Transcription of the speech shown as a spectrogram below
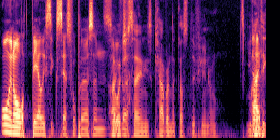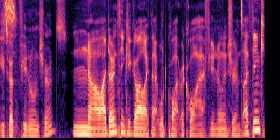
all in all, a fairly successful person. So what you're saying is covering the cost of the funeral. You don't I'd think he's got funeral insurance? No, I don't think a guy like that would quite require funeral insurance. I think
